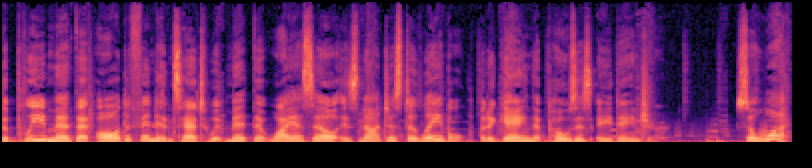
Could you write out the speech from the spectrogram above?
The plea meant that all defendants had to admit that YSL is not just a label, but a gang that poses a danger. So what?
